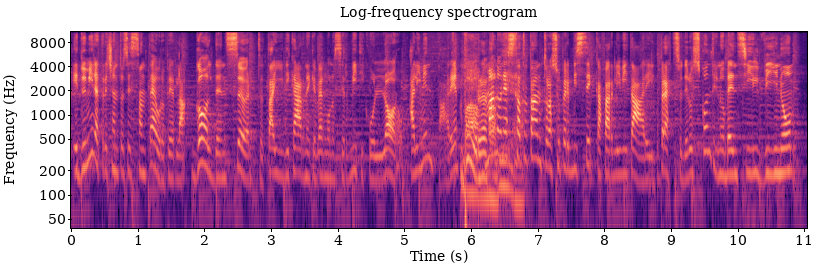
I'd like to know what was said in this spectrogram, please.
e 2360 euro per la Golden Cert, tagli di carne che vengono serviti con l'oro alimentare. Pure. Ma non è mia. stato tanto la super bistecca a far lievitare il prezzo dello scontrino, bensì il vino.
